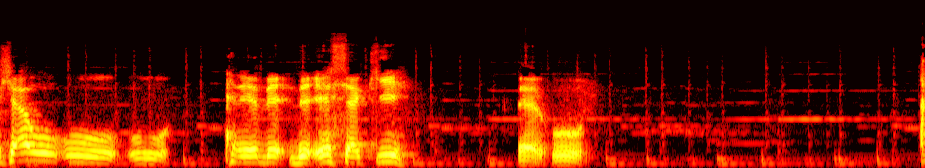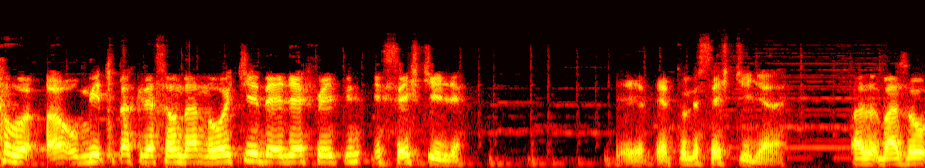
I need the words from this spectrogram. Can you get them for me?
Já o, o, o esse aqui, é, o, o, o, mito da criação da noite dele é feito em, cestilha. É, é tudo em cestilha, né? Mas, mas o,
